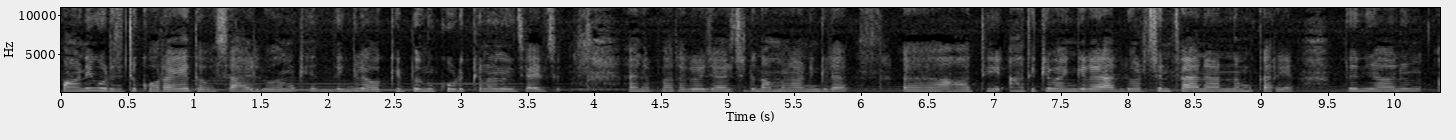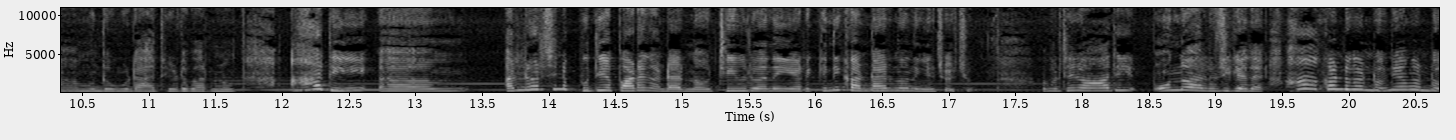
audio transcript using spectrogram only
പണി കൊടുത്തിട്ട് കുറേ ദിവസമായല്ലോ. നമുക്ക് എന്തെങ്കിലുമൊക്കെ ഇട്ടൊന്ന് കൊടുക്കണമെന്ന് വിചാരിച്ചു. അതിനപ്പോൾ അതൊക്കെ വിചാരിച്ചിട്ട് നമ്മളാണെങ്കിൽ ആദ്യ ആദ്യക്ക് ഭയങ്കര അല്ലു അർജുൻ ഫാനാണെന്ന് നമുക്കറിയാം. പിന്നെ ഞാനും മുതും കൂടെ ആദ്യയോട് പറഞ്ഞു ആദി അല്ലു അർജുന്റെ പുതിയ പടം കണ്ടായിരുന്നോ? ടി വിയിൽ വന്ന ഈ ഇടയ്ക്ക് നീ കണ്ടായിരുന്നോ? എന്ന് ഞാൻ ചോദിച്ചു. അപ്പോഴത്തേനും ആദ്യം ഒന്നും ആലോചിക്കാതെ ആ കണ്ടു കണ്ടു ഞാൻ കണ്ടു.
